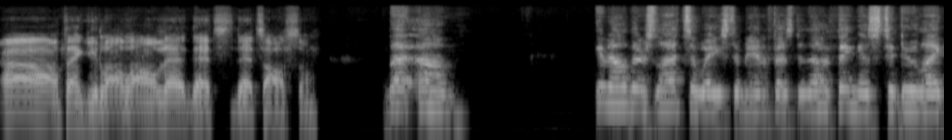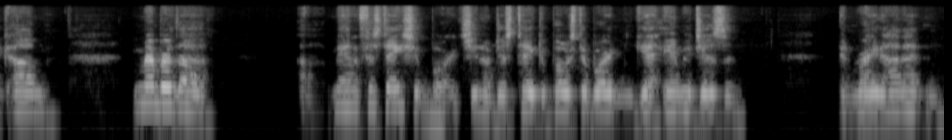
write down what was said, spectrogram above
Oh, thank you, Lala. That that's that's awesome. But um, you know, there's lots of ways to manifest. Another thing is to do like um, remember the uh, manifestation boards. You know, just take a poster board and get images and and write on it and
